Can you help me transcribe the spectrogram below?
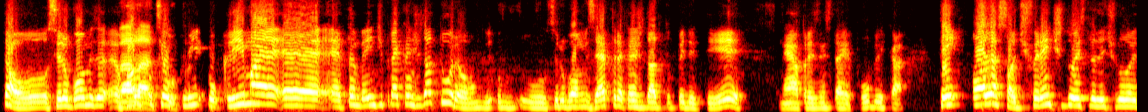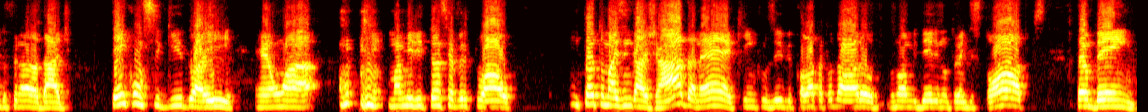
Então, o Ciro Gomes, eu Vai falo lá, porque o clima é, é, é, também de pré-candidatura. O, o, o, Ciro Gomes é pré-candidato do PDT, né, à presidência da República. Tem, olha só, diferente do ex-presidente Lula e do Fernando Haddad, tem conseguido aí é, uma, uma militância virtual um tanto mais engajada, né, que inclusive coloca toda hora o nome dele no Trend Topics, também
